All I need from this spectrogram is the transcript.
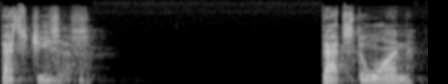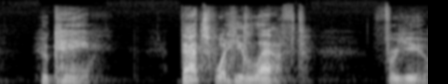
That's Jesus. That's the one who came. That's what he left for you.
